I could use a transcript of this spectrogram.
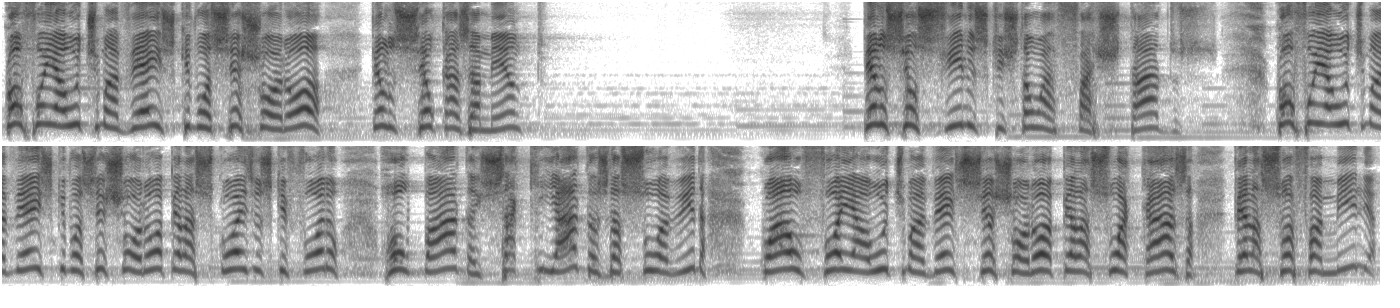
Qual foi a última vez que você chorou pelo seu casamento? Pelos seus filhos que estão afastados? Qual foi a última vez que você chorou pelas coisas que foram roubadas, saqueadas da sua vida? Qual foi a última vez que você chorou pela sua casa, pela sua família?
